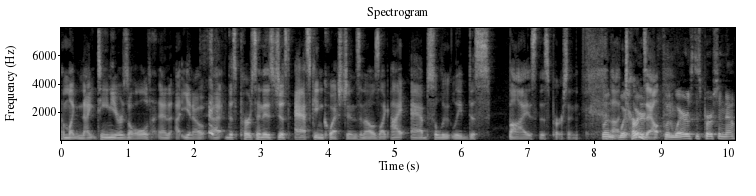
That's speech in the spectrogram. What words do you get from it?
I'm like 19 years old, and uh, you know uh, this person is just asking questions, and I was like, I absolutely despise this person. Flynn, Uh, wh- turns where- out, Flynn, where is this person now?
